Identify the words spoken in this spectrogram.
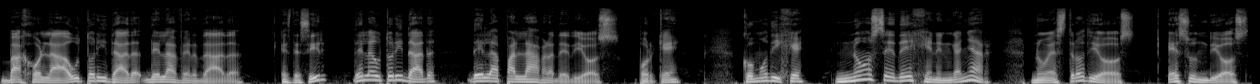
bajo la autoridad de la verdad, es decir, de la autoridad de la palabra de Dios. ¿Por qué? Como dije, no se dejen engañar. Nuestro Dios es un Dios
